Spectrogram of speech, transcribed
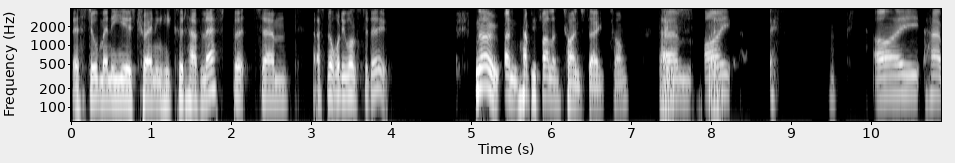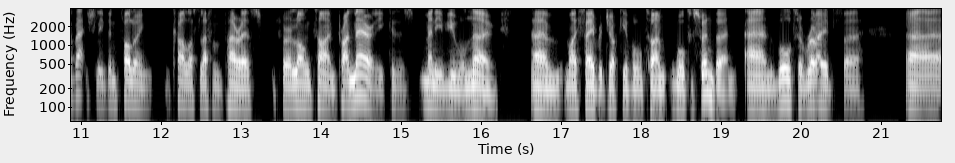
there's still many years training he could have left, but um, that's not what he wants to do. No, and happy Valentine's Day, Tom. Thanks. Um, I I have actually been following Carlos Laffon-Parias for a long time, primarily because, as many of you will know, um, my favourite jockey of all time, Walter Swinburn, and Walter rode for uh,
